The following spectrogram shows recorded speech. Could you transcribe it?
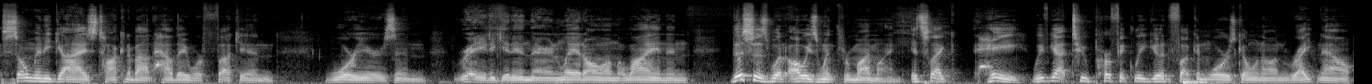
so many guys talking about how they were fucking warriors and ready to get in there and lay it all on the line and this is what always went through my mind. It's like, hey, we've got two perfectly good fucking wars going on right now.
